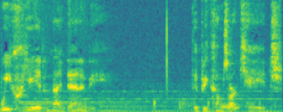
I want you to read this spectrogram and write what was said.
we create an identity that becomes our cage.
